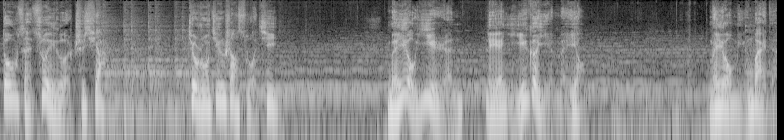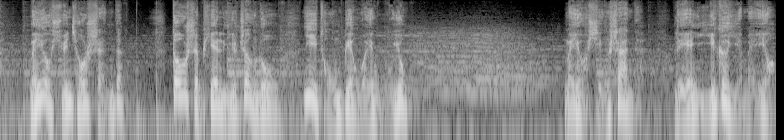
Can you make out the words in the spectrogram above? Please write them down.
都在罪恶之下，就如经上所记，没有一人，连一个也没有，没有明白的，没有寻求神的，都是偏离正路，一同变为无用，没有行善的。连一个也没有。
